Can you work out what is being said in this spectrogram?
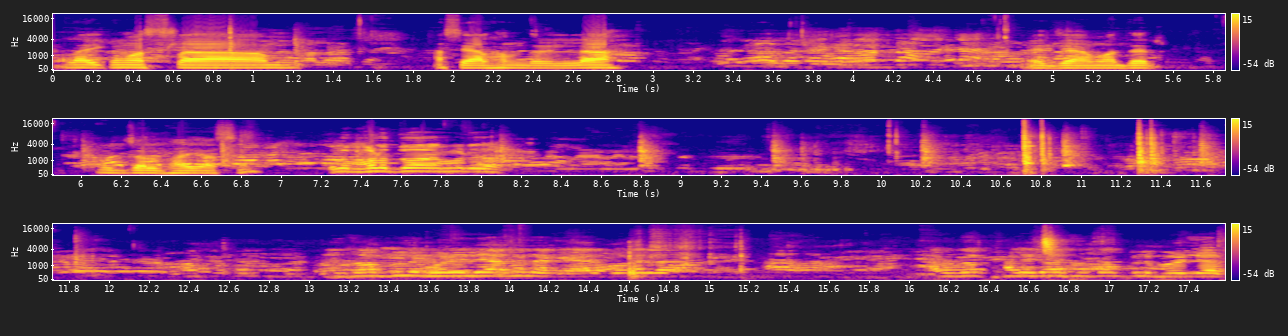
ওয়ালাইকুম আসসালাম। আছি আলহামদুলিল্লাহ। এই যে আমাদের উজ্জ্বল ভাই আছে। সবগুলো ভরে নিয়ে আসুন ইব্রাহিম কই ওর ওই পাশে ওই পাশে ওদের বেয়ের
